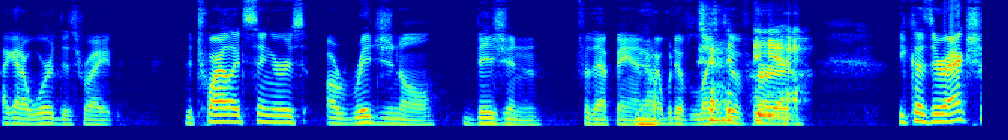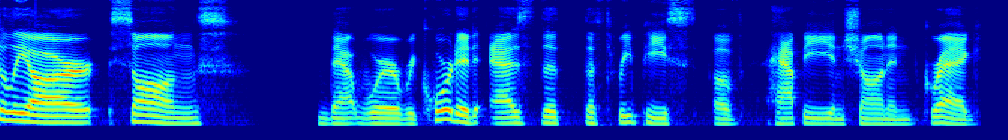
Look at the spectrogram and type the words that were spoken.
I gotta word this right. The Twilight Singers' original vision for that band, Yeah. I would have liked to have heard Yeah. because there actually are songs that were recorded as the the three piece of Happy and Shawn and Greg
